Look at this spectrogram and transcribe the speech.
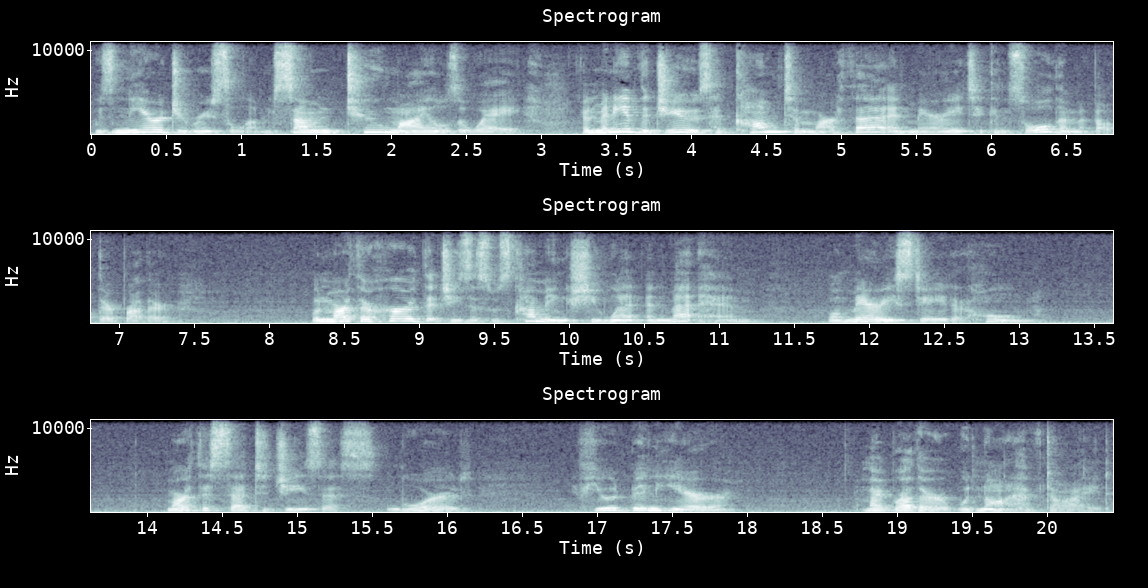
was near Jerusalem, some two miles away, and many of the Jews had come to Martha and Mary to console them about their brother. When Martha heard that Jesus was coming, she went and met him, while Mary stayed at home. Martha said to Jesus, Lord, if you had been here, my brother would not have died.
